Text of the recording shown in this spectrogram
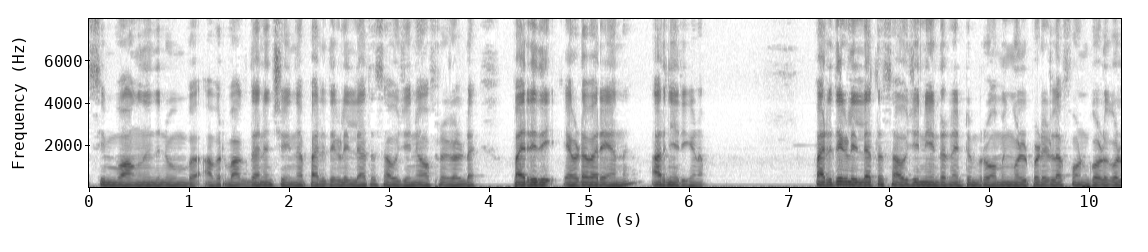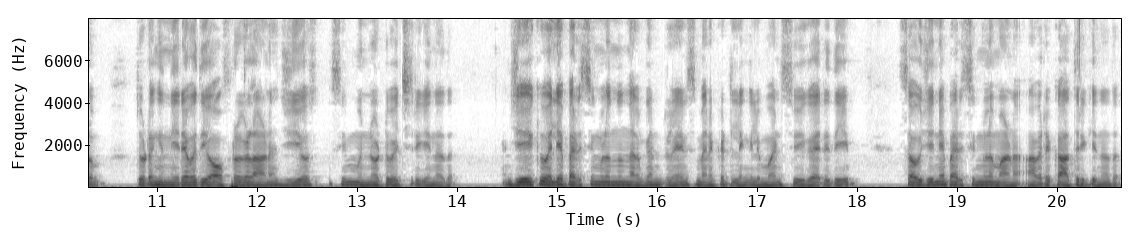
സിം വാങ്ങുന്നതിന് മുമ്പ് അവർ വാഗ്ദാനം ചെയ്യുന്ന പരിധികളില്ലാത്ത സൗജന്യ ഓഫറുകളുടെ പരിധി എവിടെ വരെയെന്ന് അറിഞ്ഞിരിക്കണം. പരിധികളില്ലാത്ത സൗജന്യ ഇന്റർനെറ്റും റോമിംഗ് ഉൾപ്പെടെയുള്ള ഫോൺ കോളുകളും തുടങ്ങി നിരവധി ഓഫറുകളാണ് ജിയോ സിം മുന്നോട്ട് വച്ചിരിക്കുന്നത്. ജിയോയ്ക്ക് വലിയ പരസ്യങ്ങളൊന്നും നൽകാൻ റിലയൻസ് മെനക്കെട്ടില്ലെങ്കിലും വൻ സ്വീകാര്യതയും സൗജന്യ പരസ്യങ്ങളുമാണ് അവരെ കാത്തിരിക്കുന്നത്.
